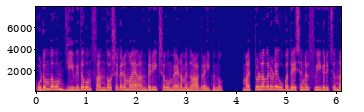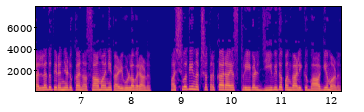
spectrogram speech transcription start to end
കുടുംബവും ജീവിതവും സന്തോഷകരമായ അന്തരീക്ഷവും വേണമെന്ന് ആഗ്രഹിക്കുന്നു. മറ്റുള്ളവരുടെ ഉപദേശങ്ങൾ സ്വീകരിച്ച് നല്ലത് തിരഞ്ഞെടുക്കാൻ അസാമാന്യ കഴിവുള്ളവരാണ്. അശ്വതി നക്ഷത്രക്കാരായ സ്ത്രീകൾ ജീവിത പങ്കാളിക്ക് ഭാഗ്യമാണ്.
